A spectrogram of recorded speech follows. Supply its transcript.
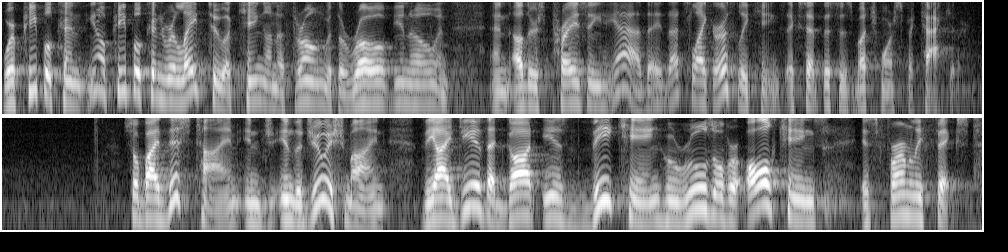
where people can, you know, people can relate to a king on a throne with a robe you know, and, and others praising. Yeah, they, that's like earthly kings, except this is much more spectacular. So by this time, in, in the Jewish mind, the idea that God is the king who rules over all kings is firmly fixed.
